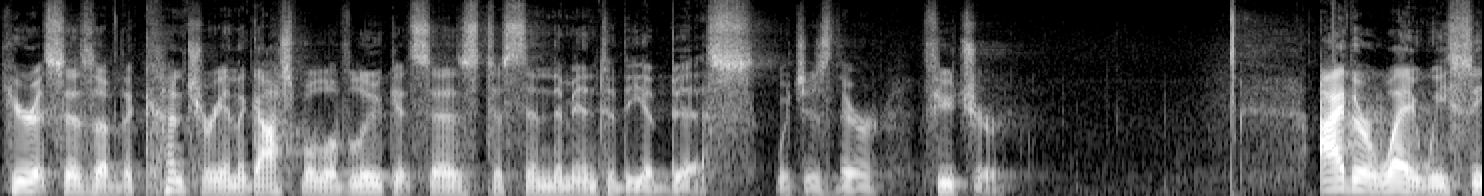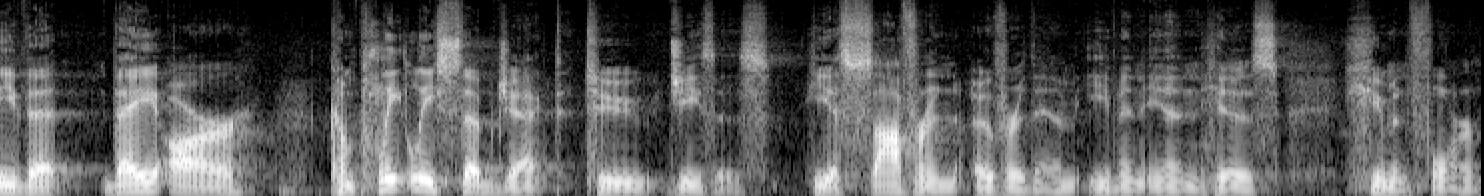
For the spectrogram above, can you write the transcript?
Here it says of the country, in the Gospel of Luke, it says to send them into the abyss, which is their future. Either way, we see that they are completely subject to Jesus. He is sovereign over them, even in his human form.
